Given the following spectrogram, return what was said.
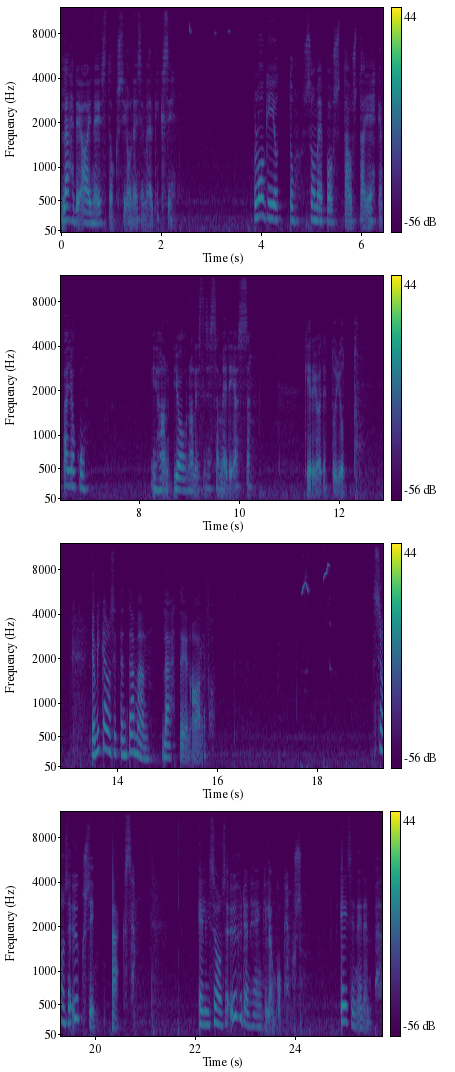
lähdeaineistoksi on esimerkiksi blogijuttu, somepostaus tai ehkäpä joku ihan journalistisessa mediassa kirjoitettu juttu. Ja mikä on sitten tämän lähteen arvo? Se on se yksi X. Eli se on se yhden henkilön kokemus. Ei sen enempää.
